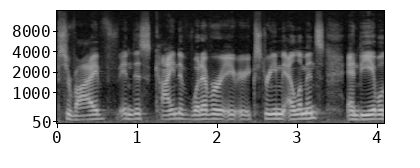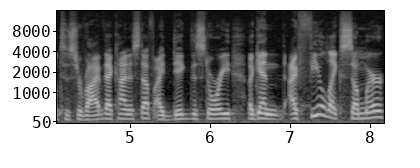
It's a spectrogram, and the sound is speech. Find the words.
survive in this kind of whatever extreme elements and be able to survive that kind of stuff. I dig the story. Again, I feel like somewhere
